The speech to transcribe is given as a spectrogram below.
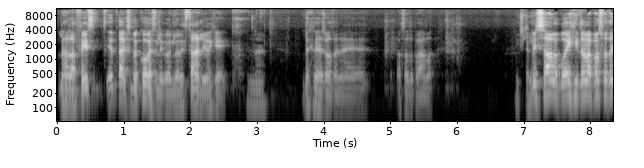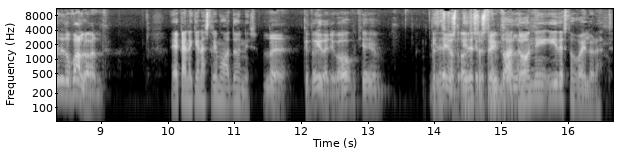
να τα αφήσεις. Εντάξει, με κούρασε λίγο, δηλαδή φτάνει, OK. Okay. Ναι. Δεν χρειαζόταν ε, αυτό το πράγμα. Επίσης, άλλο που έχει τώρα πρόσφατα είναι το Valorant. Έκανε και ένα stream ο Αντώνης. Ναι, και το είδα κι εγώ. Και... Είδες το, stream του Αντώνη ή είδες το Valorant;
